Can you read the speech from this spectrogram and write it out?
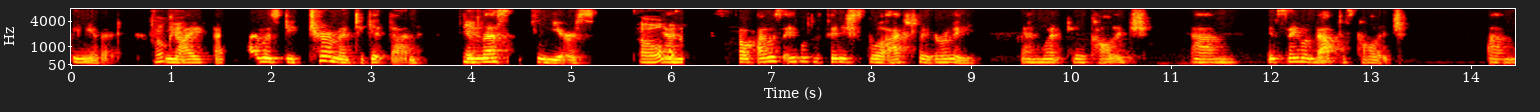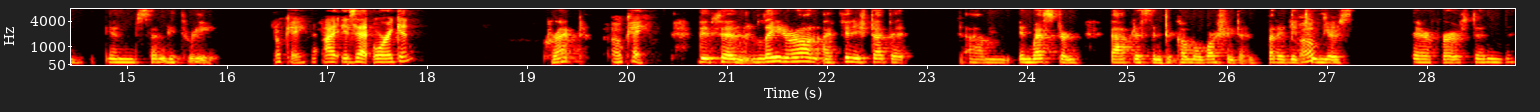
any of it. Okay. You know, I, I, I was determined to get done yeah. in less than two years. Oh. And so I was able to finish school actually early and went to college um, in Salem Baptist College um, in 73. Okay. Uh, is that Oregon? Correct. Okay. But then later on, I finished up at um, in Western Baptist in Tacoma, Washington. But I did two okay. years there first and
